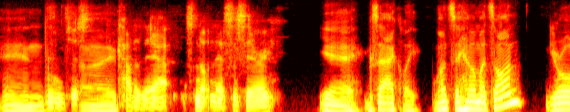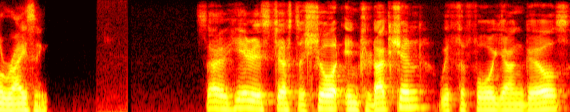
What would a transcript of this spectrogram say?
And and just so, cut it out. It's not necessary. yeah, exactly. Once the helmet's on, you're all racing. So here is just a short introduction with the four young girls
